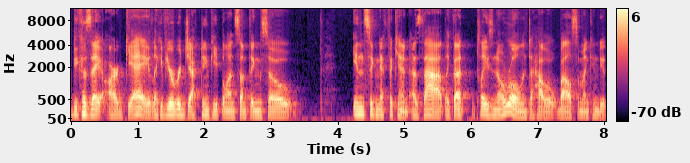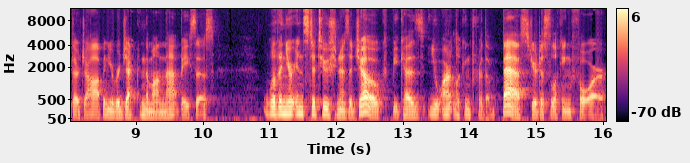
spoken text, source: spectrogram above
because they are gay, like, if you're rejecting people on something so insignificant as that, like, that plays no role into how well someone can do their job, and you're rejecting them on that basis, well, then your institution is a joke because you aren't looking for the best, you're just looking for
